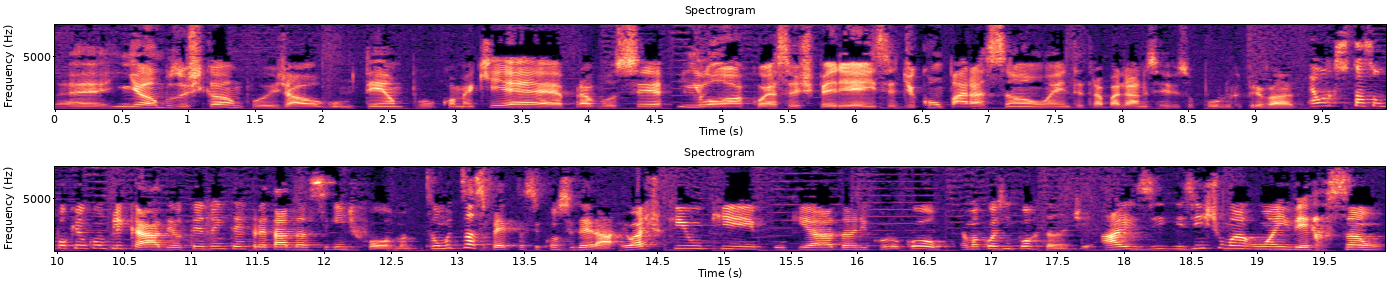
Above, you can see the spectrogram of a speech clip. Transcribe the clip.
é, em ambos os campos já há algum tempo. Como é que é para você, em loco, essa experiência de comparação entre trabalhar no serviço público e privado? É uma situação um pouquinho complicada. Eu tento interpretar da seguinte forma: são muitos aspectos a se considerar. Eu acho que o que, o que a Dani colocou é uma coisa importante. Há, existe uma, uma inversão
